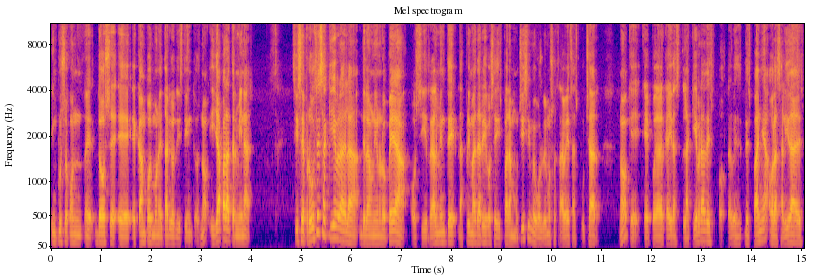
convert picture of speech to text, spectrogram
incluso con eh, dos eh, eh, campos monetarios distintos, ¿no? Y ya para terminar, si se produce esa quiebra de la, de la Unión Europea o si realmente las primas de riesgo se disparan muchísimo y volvemos otra vez a escuchar que, puede haber caídas. La quiebra de, España o la salida de,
